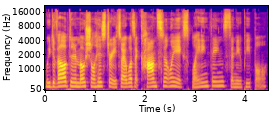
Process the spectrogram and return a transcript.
We developed an emotional history, so I wasn't constantly explaining things to new people.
